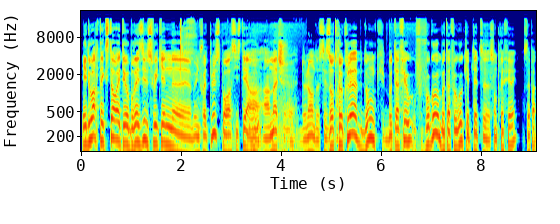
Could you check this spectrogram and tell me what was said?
Edouard Textor était au Brésil ce week-end euh, une fois de plus pour assister à un, à un match de l'un de ses autres clubs, donc Botafogo, Botafogo qui est peut-être son préféré, on ne sait pas.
